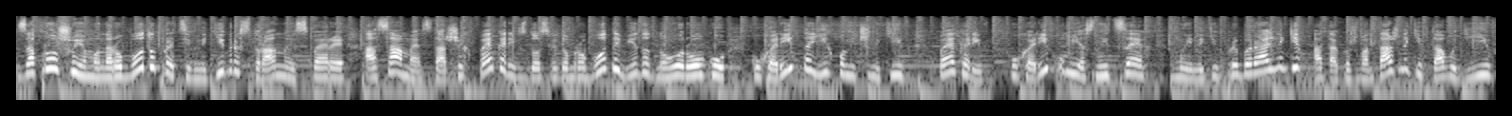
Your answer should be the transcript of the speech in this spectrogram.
Запрошуємо на роботу працівників ресторанної сфери, а саме старших пекарів з досвідом роботи від одного року, кухарів та їх помічників, пекарів, кухарів у м'ясний цех, мийників, прибиральників, а також вантажників та водіїв.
